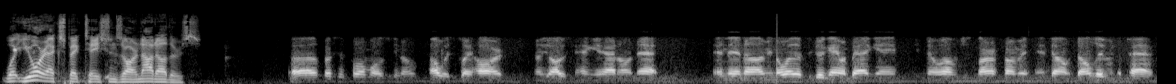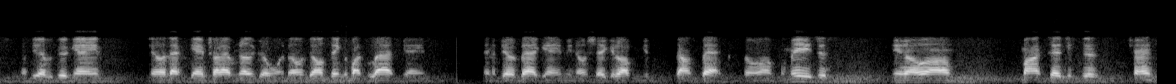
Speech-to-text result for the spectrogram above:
what your expectations are, not others? Uh, first and foremost, you know, always play hard. You, know, you always hang your hat on that. And then, um, you know, whether it's a good game or a bad game, you know, um, just learn from it and don't don't live in the past. If you have a good game, you know, the next game try to have another good one. Don't don't think about the last game. And if you have a bad game, you know, shake it off and get bounce back. So um, for me, just you know, um, mindset just to trans-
